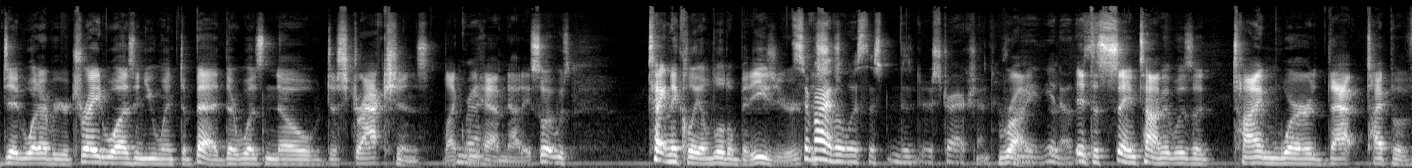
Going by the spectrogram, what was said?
did whatever your trade was, and you went to bed. There was no distractions like we have nowadays, so it was technically a little bit easier. It's- survival was the, the distraction. I right? mean, you know, at the same time, it was a time where that type of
